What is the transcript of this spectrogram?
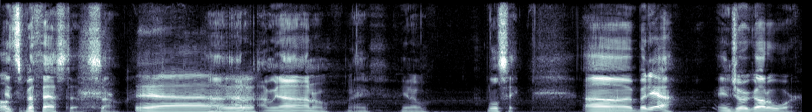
it's Bethesda. So yeah. uh, I, I mean, I, I don't know. I, you know, we'll see. Uh, but yeah, enjoy God of War.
